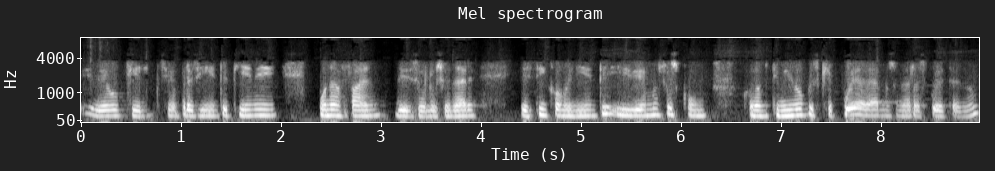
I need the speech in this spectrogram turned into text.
veo que el señor presidente tiene un afán de solucionar este inconveniente y vemos pues con, con optimismo pues que pueda darnos unas respuestas, ¿no?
